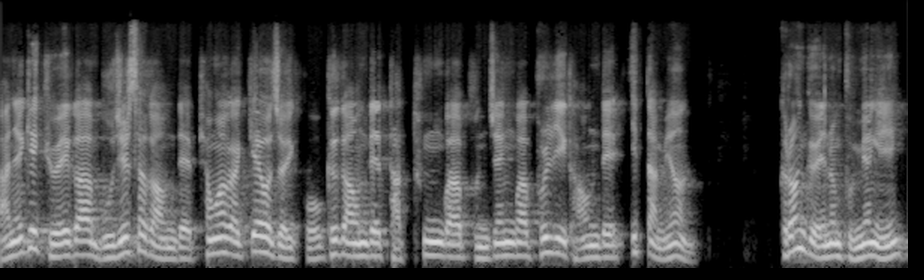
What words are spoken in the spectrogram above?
만약에 교회가 무질서 가운데 평화가 깨어져 있고 그 가운데 다툼과 분쟁과 분리 가운데 있다면 그런 교회는 분명히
